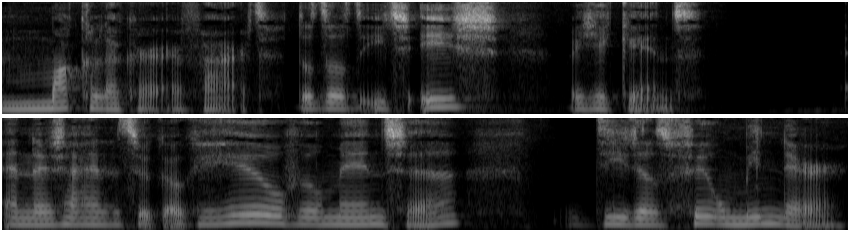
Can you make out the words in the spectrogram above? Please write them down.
makkelijker ervaart. Dat dat iets is wat je kent. En er zijn natuurlijk ook heel veel mensen die dat veel minder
